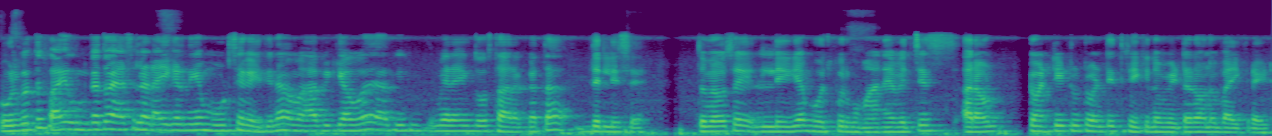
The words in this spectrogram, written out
उनको तो भाई उनका तो ऐसे लड़ाई करने के मूड से गई थी ना। हम- अभी क्या हुआ है अभी मेरा एक दोस्त आ रखा था दिल्ली से। तो मैं उसे ले गया भोजपुर घुमाने which is around twenty two twenty three kilometre on a bike ride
